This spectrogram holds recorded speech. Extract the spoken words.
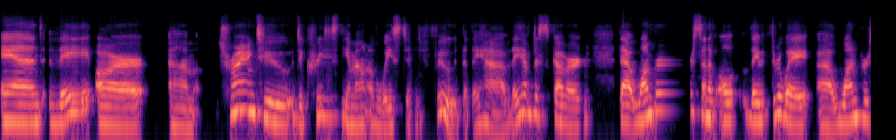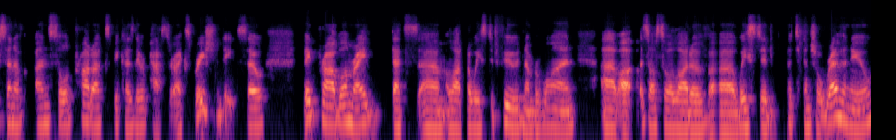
and they are um, trying to decrease the amount of wasted food that they have. They have discovered that one percent of all they threw away uh, one uh, of unsold products because they were past their expiration date. So, big problem, right? That's um, a lot of wasted food. Number one, uh, uh it's also a lot of uh, wasted potential revenue.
